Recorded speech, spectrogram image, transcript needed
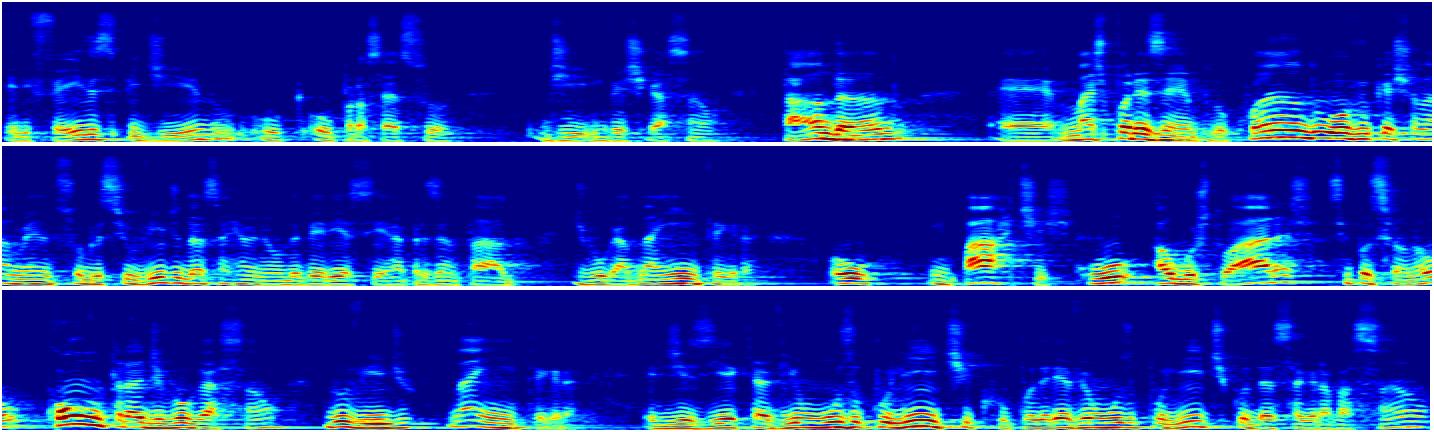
Ele fez esse pedido, o, o processo de investigação está andando, é, mas, por exemplo, quando houve o questionamento sobre se o vídeo dessa reunião deveria ser apresentado, divulgado na íntegra ou em partes, o Augusto Aras se posicionou contra a divulgação do vídeo na íntegra. Ele dizia que havia um uso político, poderia haver um uso político dessa gravação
